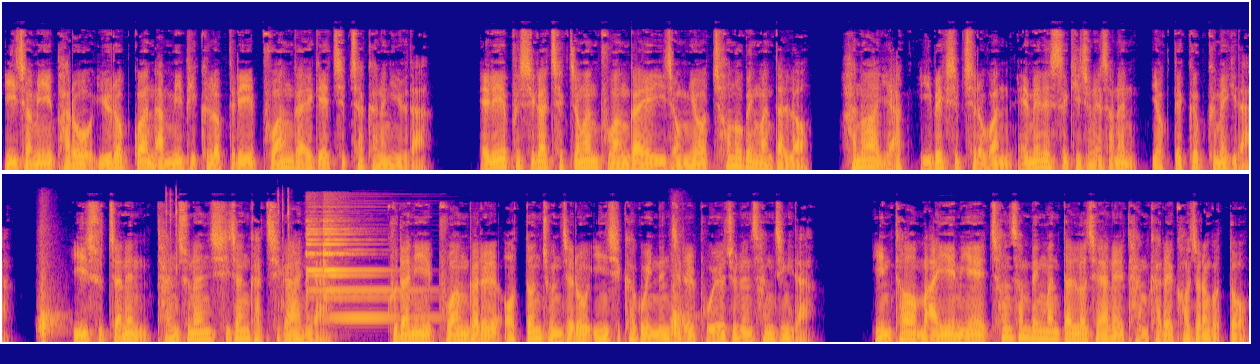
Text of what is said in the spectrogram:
이 점이 바로 유럽과 남미 B클럽들이 부안가에게 집착하는 이유다. LAFC가 책정한 부안가의 이적료 1,500만 달러, 한화 약 217억 원 MLS 기준에서는 역대급 금액이다. 이 숫자는 단순한 시장 가치가 아니라 구단이 부안가를 어떤 존재로 인식하고 있는지를 보여주는 상징이다. 인터 마이애미의 1300만 달러 제안을 단칼에 거절한 것도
